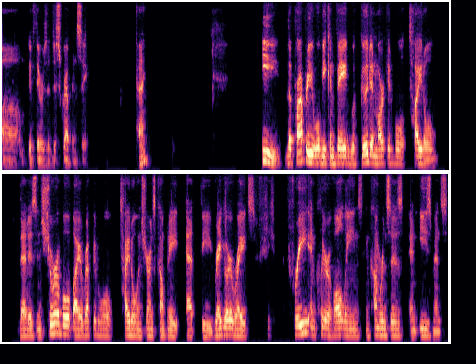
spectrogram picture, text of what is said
um, if there's a discrepancy. Okay. E, the property will be conveyed with good and marketable title that is insurable by a reputable title insurance company at the regular rates, free and clear of all liens, encumbrances, and easements,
